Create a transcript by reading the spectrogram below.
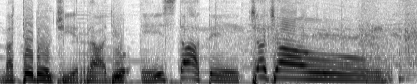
Matteo Dolci, Radio Estate. Ciao ciao!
